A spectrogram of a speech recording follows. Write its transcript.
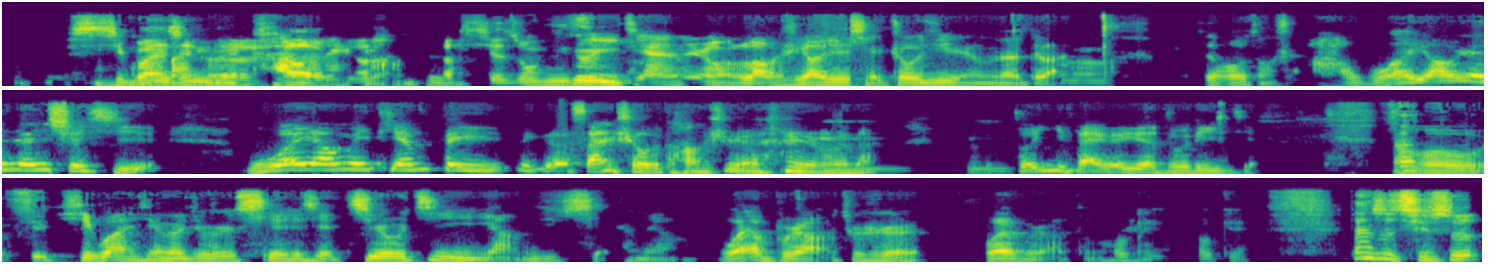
习惯性的看的那种，写中心就是以前那种老师要求写周记什么的，对吧？最后总是啊，我要认真学习，我要每天背那个三首唐诗什么的，做一百个阅读理解，然后就习惯性的就是写写写肌肉记忆一样的就写成那样，我也不知道，就是。我也不知道怎么。OK OK，但是其实，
